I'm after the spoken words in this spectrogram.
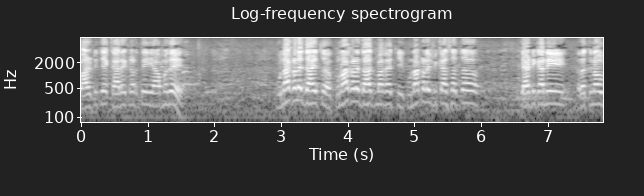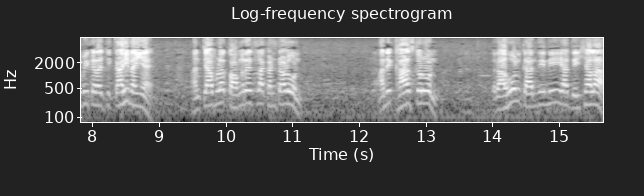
पार्टीचे कार्यकर्ते यामध्ये कुणाकडे जायचं कुणाकडे दाद मागायची कुणाकडे विकासाचं त्या ठिकाणी रचना उभी करायची काही नाही आहे. आणि त्यामुळे काँग्रेसला कंटाळून आणि खास करून राहुल गांधींनी या देशाला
